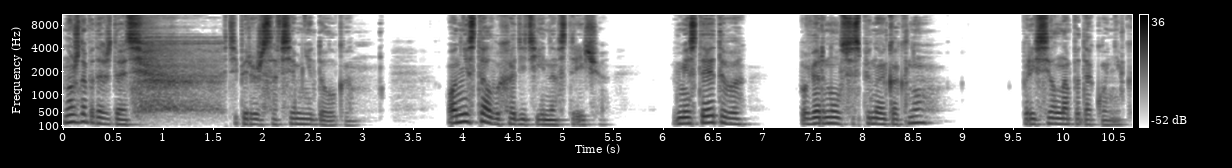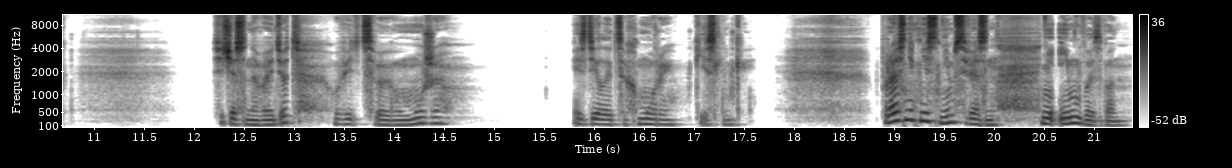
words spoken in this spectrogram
Нужно подождать. Теперь уже совсем недолго. Он не стал выходить ей навстречу. Вместо этого повернулся спиной к окну, присел на подоконник. Сейчас она войдет, увидит своего мужа и сделается хмурой, кисленькой. Праздник не с ним связан, не им вызван.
